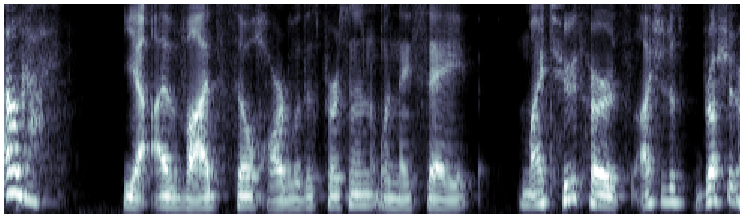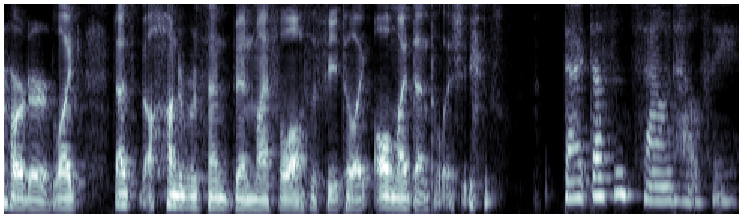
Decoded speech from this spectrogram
Oh god. Yeah, I vibe so hard with this person when they say, My tooth hurts, I should just brush it harder. Like, that's 100% been my philosophy to like all my dental issues. That doesn't sound healthy.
